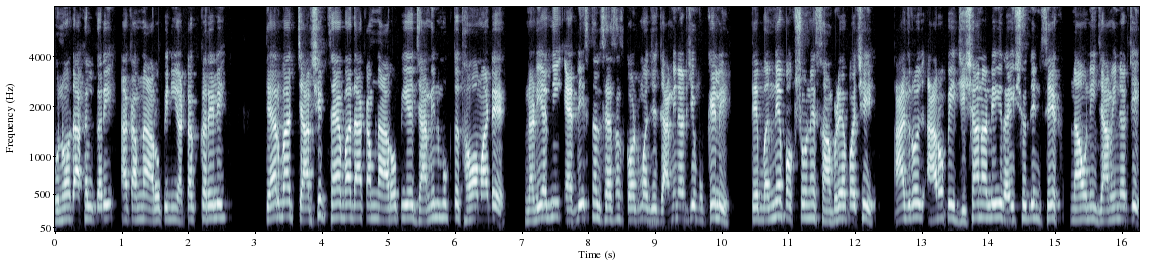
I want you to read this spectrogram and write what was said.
ગુનો દાખલ કરી આ કામના આરોપીની અટક કરેલી. ત્યારબાદ ચાર્જશીટ થયા બાદ આ કામના આરોપીએ જામીન મુક્ત થવા માટે નડિયાદની એડિશનલ સેશન્સ કોર્ટમાં જે જામીન અરજી મૂકેલી, તે બંને પક્ષોને સાંભળ્યા પછી આજ રોજ આરોપી જીશાન અલી, રહીશુદ્દીન શેખ નાઓની જામીન અરજી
